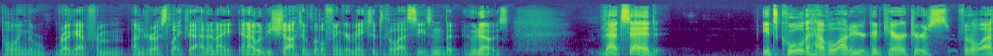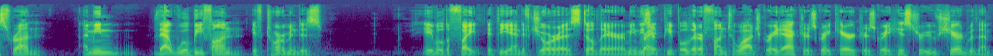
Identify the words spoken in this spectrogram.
pulling the rug out from under us like that, and I and I would be shocked if Littlefinger makes it to the last season, but who knows? That said, it's cool to have a lot of your good characters for the last run. I mean, that will be fun if Tormund is able to fight at the end, if Jorah is still there. I mean, these are people that are fun to watch, great actors, great characters, great history we've shared with them.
